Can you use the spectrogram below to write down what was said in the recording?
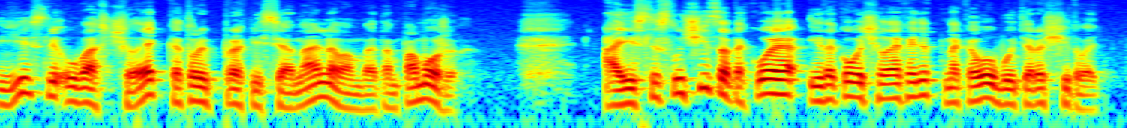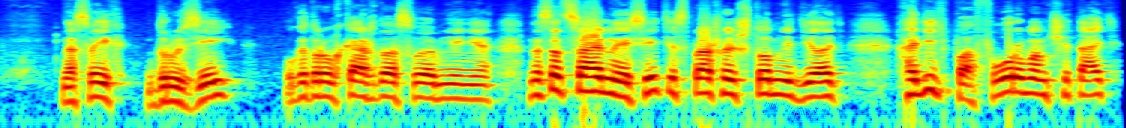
если у вас человек, который профессионально вам в этом поможет. А если случится такое, и такого человека нет, на кого будете рассчитывать? На своих друзей, у которых каждого свое мнение, на социальные сети спрашивать, что мне делать, ходить по форумам читать.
